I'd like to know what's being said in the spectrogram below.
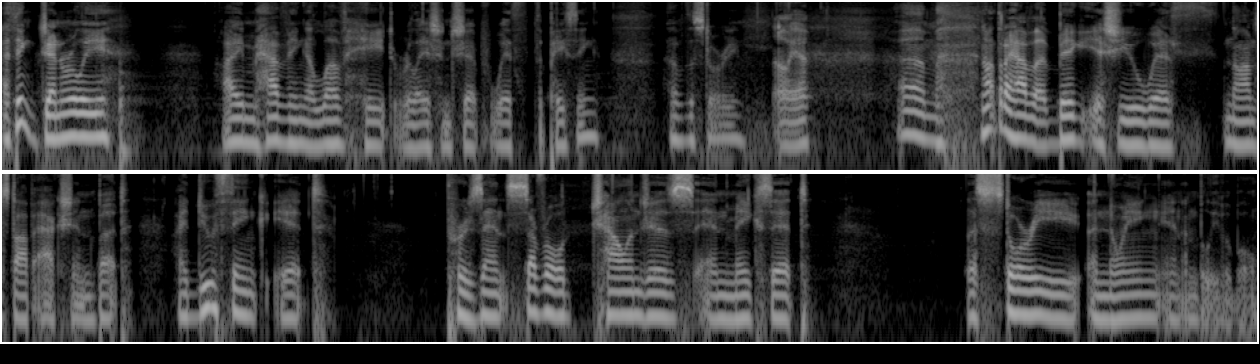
I think generally I'm having a love hate relationship with the pacing of the story. Oh yeah. Um, not that I have a big issue with nonstop action, but I do think it presents several challenges and makes it the story annoying and unbelievable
